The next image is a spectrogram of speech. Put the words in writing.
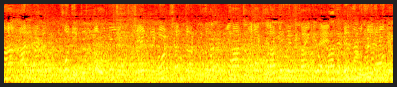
हाँ, क्षेत्र की जनता यहाँ खाना खिलाते हुए दिखाई दे रहे हैं। बिल्कुल उसी तरीके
